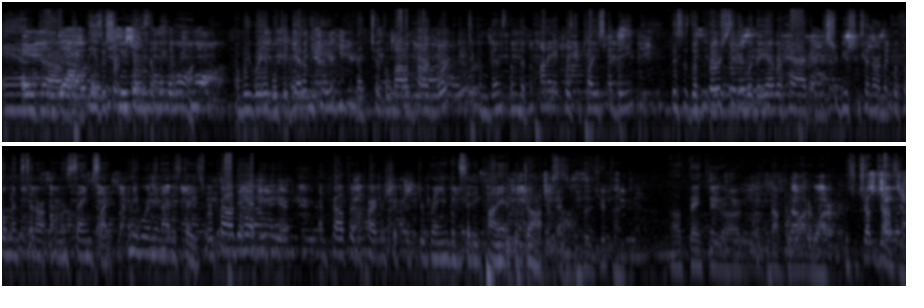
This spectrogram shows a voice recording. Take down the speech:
and uh, these are certain things that we want. And we were able to get them here. That took a lot of hard work to convince them that Pontiac was the place to be. This is the first city where they ever had a distribution center and a fulfillment center on the same site, anywhere in the United States. We're proud to have you here and proud for the partnership that you're bringing to the city of Pontiac with jobs. That concludes your time. Uh, thank you, uh, Dr. Waterman. Mr. Chuck Johnson.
